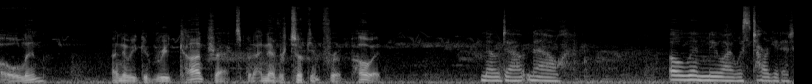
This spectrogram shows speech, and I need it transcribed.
Olin? I knew he could read contracts, but I never took him for a poet. No doubt now. Olin knew I was targeted.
